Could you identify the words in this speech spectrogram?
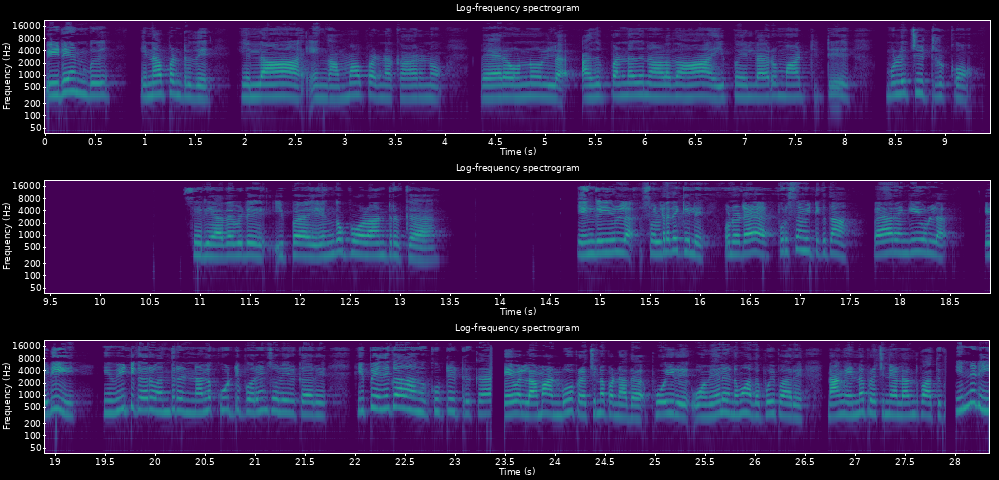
விடு அன்பு என்ன பண்றது? எல்லாம் எங்க அம்மா பண்ண காரணம். வேற ஒன்றும் இல்லை. அது பண்ணதுனால தான் இப்போ எல்லாரும் மாட்டிட்டு முழிச்சிட்டு இருக்கோம் சரி அதை விடு. இப்போ எங்க போகலான்ட்டு இருக்க எங்கேயும் இல்லை. சொல்றதை கேளு. உன்னோட புருஷன் வீட்டுக்கு தான் வேற எங்கேயும் இல்லை. எடி என் வீட்டுக்காரர் வந்து ரெண்டு நாள் கூட்டி போறேன்னு சொல்லியிருக்காரு. இப்போ எதுக்காக அங்கே கூப்பிட்டுட்டு இருக்க? தேவையில்லாம அன்பு பிரச்சனை பண்ணாத. போயிரு. உன் வேலை என்னமோ அதை போய் பாரு. நாங்க என்ன பிரச்சனை இல்லாமல் பாத்துக்கோ என்னடி?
